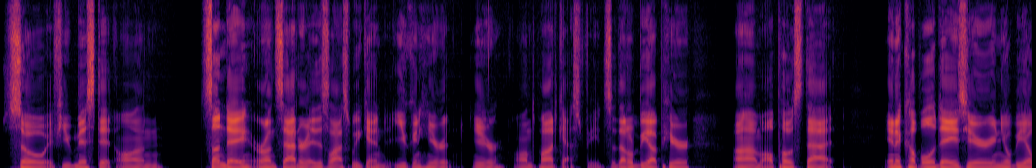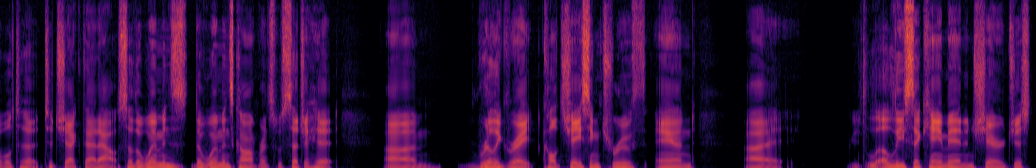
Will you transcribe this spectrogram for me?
So if you missed it on Sunday or on Saturday this last weekend, you can hear it here on the podcast feed. So that'll be up here. Um, I'll post that in a couple of days here, and you'll be able to to check that out. So the women's the women's conference was such a hit, um, really great, called Chasing Truth, and uh, Alisa came in and shared just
